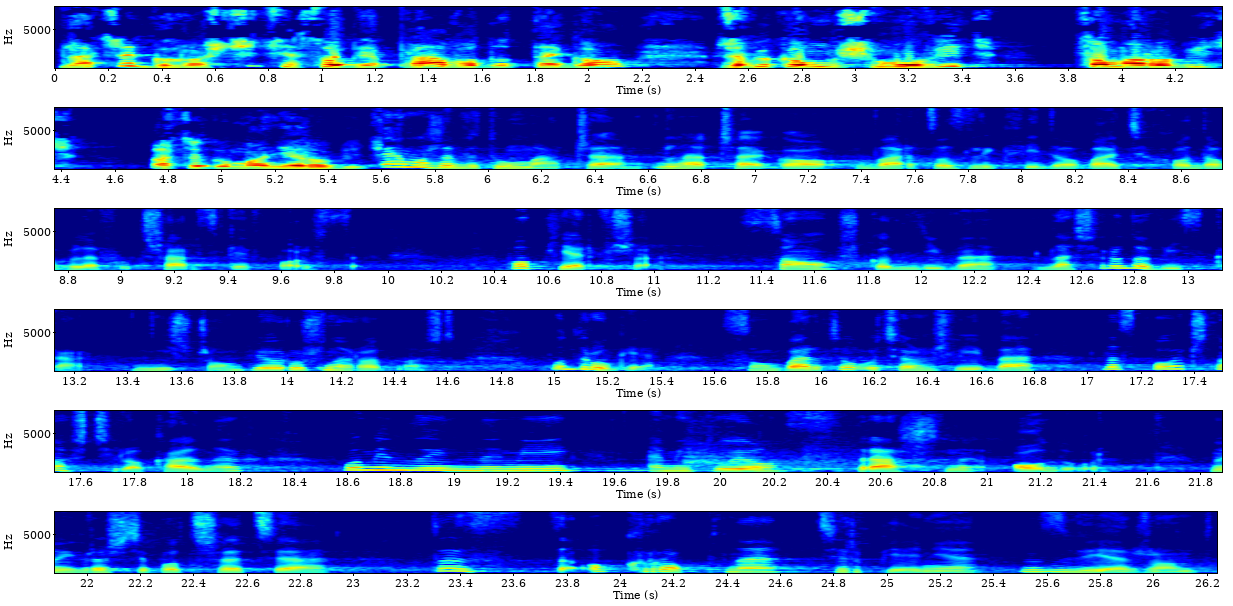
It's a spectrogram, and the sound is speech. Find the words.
dlaczego rościcie sobie prawo do tego, żeby komuś mówić, co ma robić, a czego ma nie robić? Ja może wytłumaczę, dlaczego warto zlikwidować hodowle futrzarskie w Polsce. Po pierwsze, są szkodliwe dla środowiska, niszczą bioróżnorodność. Po drugie, są bardzo uciążliwe dla społeczności lokalnych, bo między innymi emitują straszny odór. No i wreszcie po trzecie, to jest okropne cierpienie zwierząt,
